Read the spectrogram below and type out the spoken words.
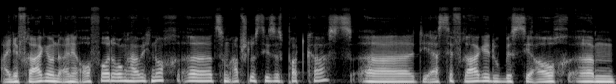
Eine Frage und eine Aufforderung habe ich noch äh, zum Abschluss dieses Podcasts. Äh, die erste Frage, du bist ja auch ähm,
